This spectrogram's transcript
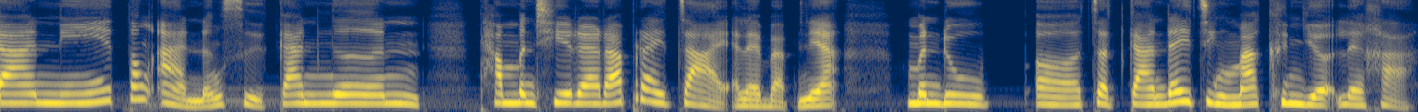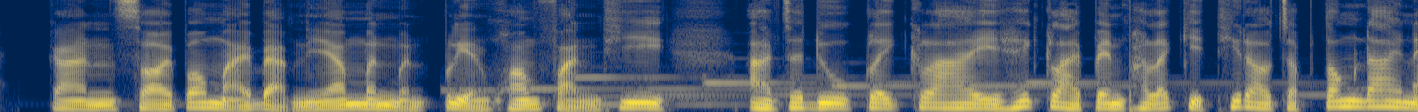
ดาห์นี้ต้องอ่านหนังสือการเงินทำบัญชีรายรับรายจ่ายอะไรแบบเนี้ย มันดูเอ่อจัดการได้จริงมากขึ้นเยอะเลยค่ะ การซอยเป้าหมายแบบนี้มันเหมือนเปลี่ยนความฝันที่อาจจะดูไกลๆ ให้กลายเป็นภารกิจที่เราจับต้องได้ใน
